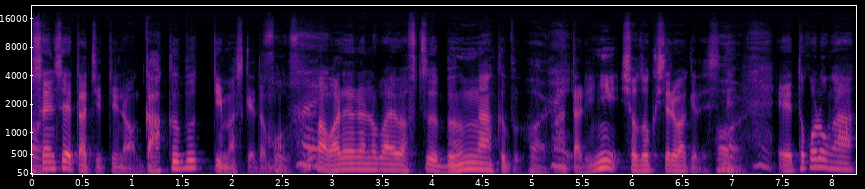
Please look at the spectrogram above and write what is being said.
先生たちっていうのは学部って言いますけども、そうですね。まあ、我々の場合は普通文学部はい。あたりに所属してるわけですね。はい。えーところが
